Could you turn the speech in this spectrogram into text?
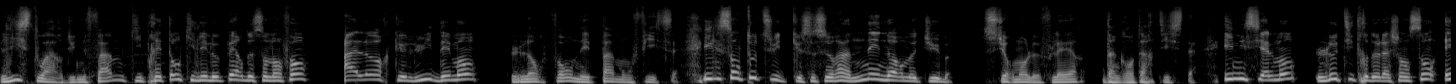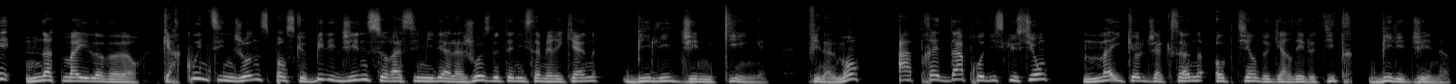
L'histoire d'une femme qui prétend qu'il est le père de son enfant alors que lui dément L'enfant n'est pas mon fils. Il sent tout de suite que ce sera un énorme tube, sûrement le flair d'un grand artiste. Initialement, le titre de la chanson est Not My Lover, car Quincy Jones pense que Billie Jean sera assimilée à la joueuse de tennis américaine Billie Jean King. Finalement, après d'âpres discussions, Michael Jackson obtient de garder le titre Billie Jean.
